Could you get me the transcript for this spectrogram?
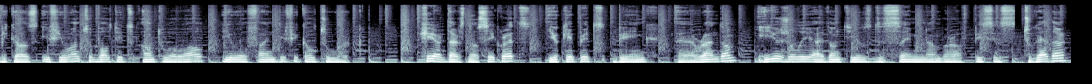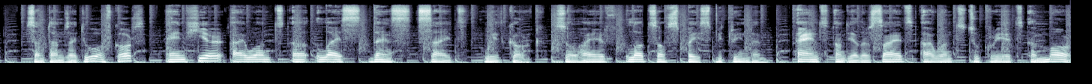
because if you want to bolt it onto a wall you will find difficult to work. Here there's no secret, you keep it being uh, random. Usually I don't use the same number of pieces together, sometimes I do of course, and here I want a less dense side with cork so I have lots of space between them. And on the other side I want to create a more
